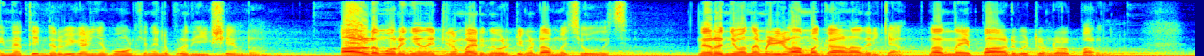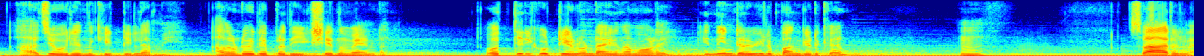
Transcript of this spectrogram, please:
ഇന്നത്തെ ഇന്റർവ്യൂ കഴിഞ്ഞപ്പോൾ മോൾക്ക് എന്തെങ്കിലും പ്രതീക്ഷയുണ്ടോ? ആളുടെ മുറിഞ്ഞ നെറ്റിലും മരുന്ന് പുരട്ടിക്കൊണ്ട് അമ്മ ചോദിച്ചു. നിറഞ്ഞു വന്ന മിഴികൾ അമ്മ കാണാതിരിക്കാൻ നന്നായി പാടുപെട്ടുകൊണ്ടവൾ പറഞ്ഞു. ആ ജോലിയൊന്നും കിട്ടില്ല അമ്മേ. അതുകൊണ്ട് വലിയ പ്രതീക്ഷയൊന്നും വേണ്ട. ഒത്തിരി കുട്ടികളുണ്ടായിരുന്ന മോളെ ഇന്ന് ഇന്റർവ്യൂവിൽ പങ്കെടുക്കാൻ? സാരല്ല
